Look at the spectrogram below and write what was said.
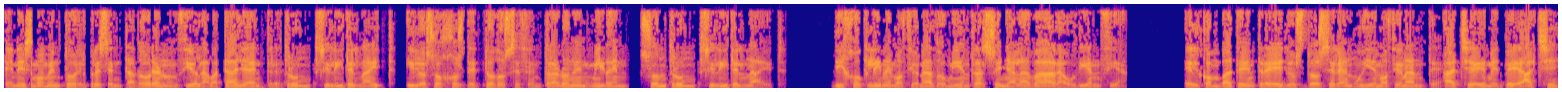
En ese momento el presentador anunció la batalla entre Trunks y Little Knight, y los ojos de todos se centraron en Miren, son Trunks y Little Knight. Dijo Clint emocionado mientras señalaba a la audiencia. El combate entre ellos dos será muy emocionante. HMPH,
